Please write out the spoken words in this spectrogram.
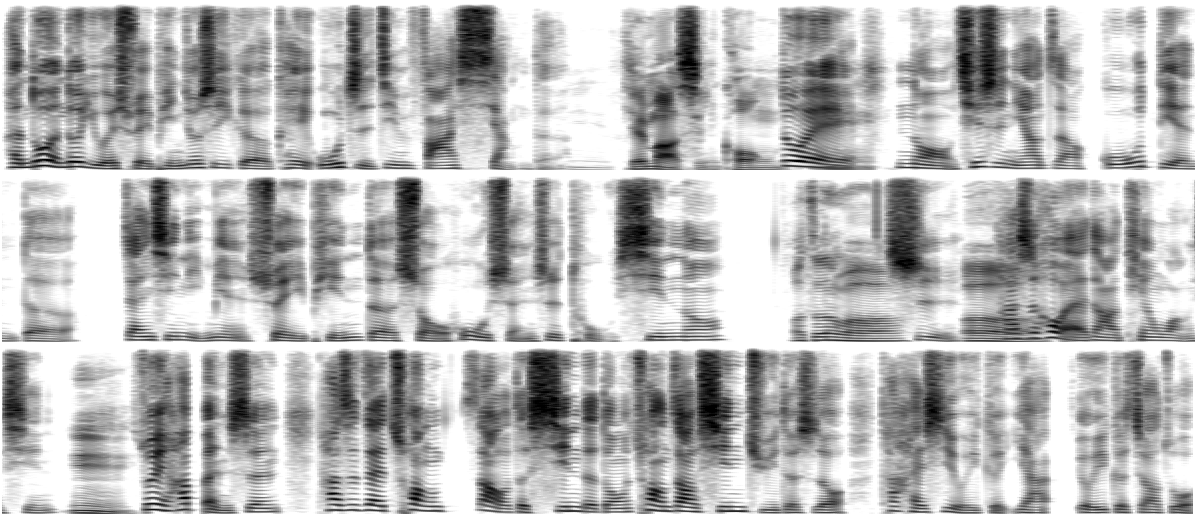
很多人都以为水平就是一个可以无止境发想的，嗯，天马行空，对嗯，no，其实你要知道，古典的占星里面，水瓶的守护神是土星哦，哦，真的吗？是，嗯。它是后来到天王星，嗯。所以它本身它是在创造的新的东西，创造新局的时候，它还是有一个压，有一个叫做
